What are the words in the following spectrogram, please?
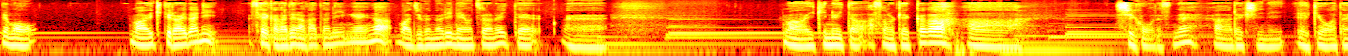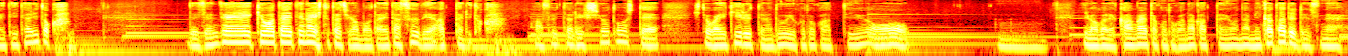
でもまあ生きてる間に成果が出なかった人間が、まあ、自分の理念を貫いて、えー、まあ、生き抜いたその結果があ死後ですね。あ歴史に影響を与えていたりとか。で全然影響を与えてない人たちがもう大多数であったりとか、まあ、そういった歴史を通して人が生きるっていうのはどういうことかっていうのを、うん、今まで考えたことがなかったような見方でですね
